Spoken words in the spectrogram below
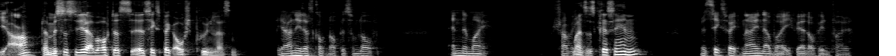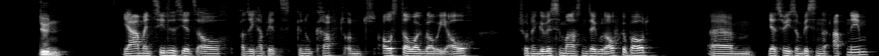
Ja, da müsstest du dir aber auch das äh, Sixpack aufsprühen lassen. Ja, nee, das kommt noch bis zum Lauf. Ende Mai. Schaffe ich. Meinst du, das kriegst du hin? Mit Sixpack nein, aber ich werde auf jeden Fall. Dünn. Ja, mein Ziel ist jetzt auch, also ich habe jetzt genug Kraft und Ausdauer, glaube ich, auch schon in gewissem Maßen sehr gut aufgebaut. Ähm, jetzt will ich so ein bisschen abnehmen,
